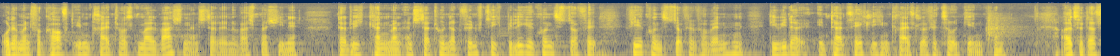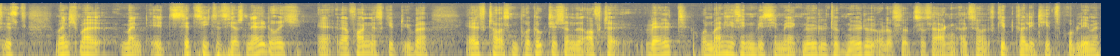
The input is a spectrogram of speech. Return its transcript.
Oder man verkauft eben 3000 Mal Waschen anstatt einer Waschmaschine. Dadurch kann man anstatt 150 billige Kunststoffe vier Kunststoffe verwenden, die wieder in tatsächlichen Kreisläufe zurückgehen können. Also das ist manchmal, man jetzt setzt sich das sehr schnell durch äh, davon. Es gibt über 11.000 Produkte schon auf der Welt und manche sind ein bisschen mehr Knödel zu Knödel oder sozusagen. Also es gibt Qualitätsprobleme,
